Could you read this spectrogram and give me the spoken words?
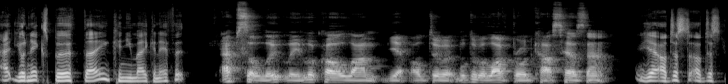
at your next birthday, can you make an effort? Absolutely. Look, I'll um, yep, I'll do it. We'll do a live broadcast. How's that? Yeah, I'll just I'll just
